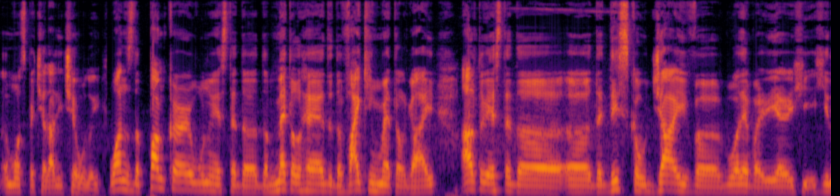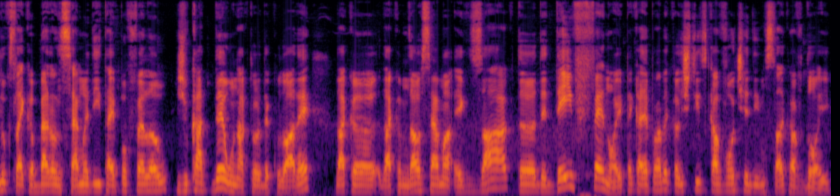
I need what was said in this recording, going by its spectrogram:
în mod special al liceului. One's the punker, unul este the, the metalhead, the viking metal guy, altul este the, uh, the disco jive, uh, whatever, he, he looks like a Baron Samedi type of fellow, jucat de un actor de culoare, dacă, dacă îmi dau seama exact, uh, de Dave Fennoy, pe care probabil că îl știți ca voce din StarCraft 2.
